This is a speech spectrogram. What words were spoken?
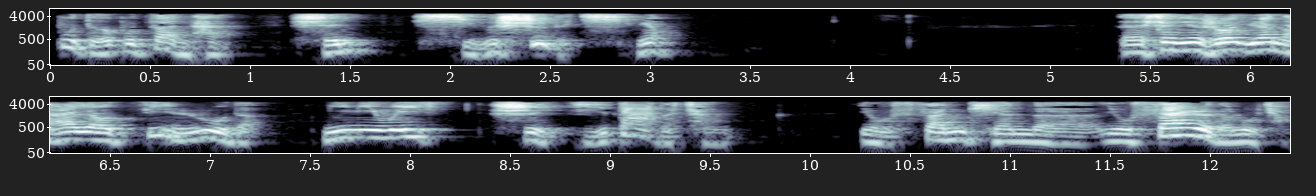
不得不赞叹神行事的奇妙。呃，圣经说约拿要进入的尼尼微是极大的城，有三天的有三日的路程。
